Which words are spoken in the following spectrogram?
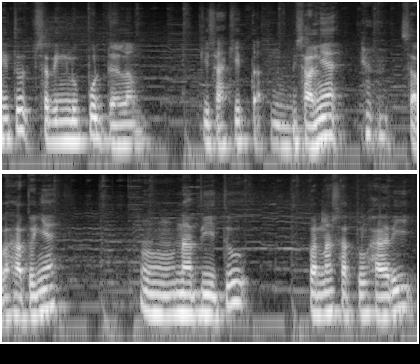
itu sering luput dalam kisah kita. Hmm. Misalnya salah satunya eh, Nabi itu pernah satu hari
